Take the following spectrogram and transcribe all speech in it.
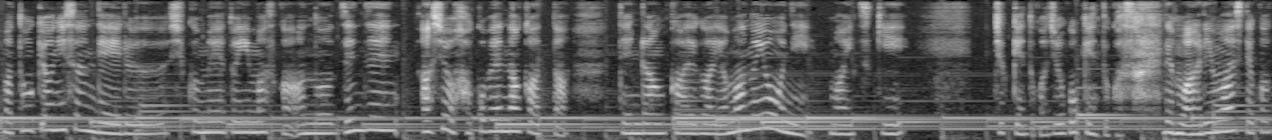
まあ、東京に住んでいる宿命といいますか、あの、全然足を運べなかった展覧会が山のように毎月10件とか15件とかそれでもありまして、今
